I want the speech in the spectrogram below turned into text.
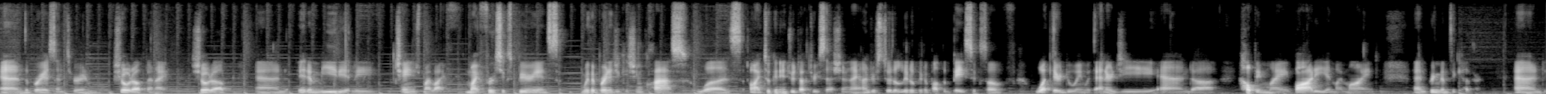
and the Brea Center showed up and I showed up and it immediately changed my life. My first experience with a brain education class was oh, I took an introductory session and I understood a little bit about the basics of what they're doing with energy and uh, helping my body and my mind and bring them together and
